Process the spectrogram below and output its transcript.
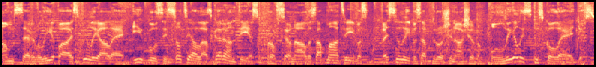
Amserva liepājas filiālē iegūsi sociālās garantijas, profesionālas apmācības, veselības apdrošināšanu un lieliskus kolēģus.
